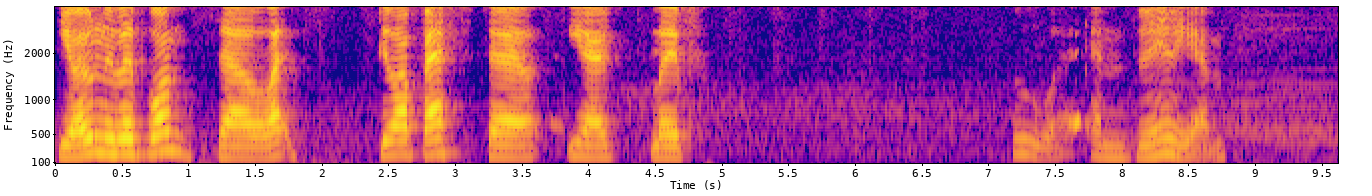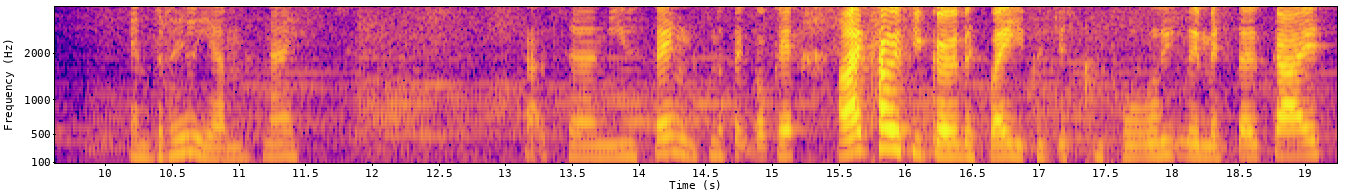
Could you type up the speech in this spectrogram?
you only live once, so let's do our best to, you know, live. Ooh, Embrium. Embrium, nice. That's a new thing, there's nothing up here. I like how if you go this way, you could just completely miss those guys.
